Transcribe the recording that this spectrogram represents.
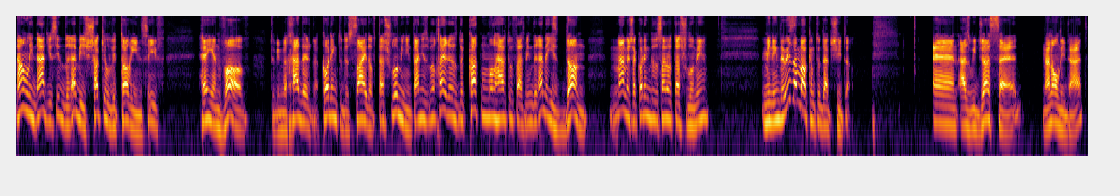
Not only that, you see the Rebbe is Shakil Vitori in Seif Hey and Vav, to be mechadesh according to the side of tashlumin in tanis becheres, the cotton will have to fast. Meaning the Rebbe is done mamish according to the side of tashlumin, meaning there is a makom to that shita. And as we just said, not only that,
